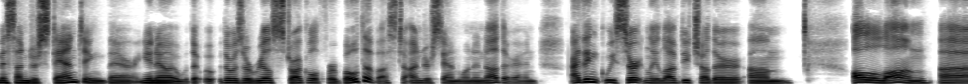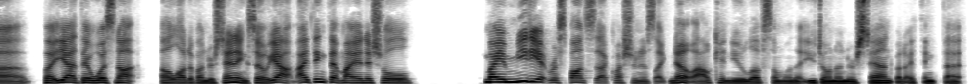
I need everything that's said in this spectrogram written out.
misunderstanding there. You know, there was a real struggle for both of us to understand one another, and I think we certainly loved each other. Um, all along. Uh, but yeah, there was not a lot of understanding. So yeah, I think that my initial, my immediate response to that question is like, no, how can you love someone that you don't understand? But I think that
